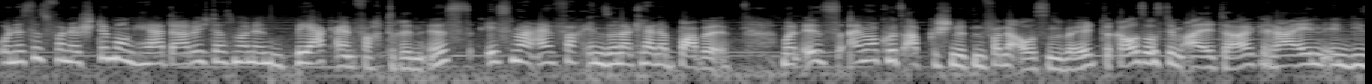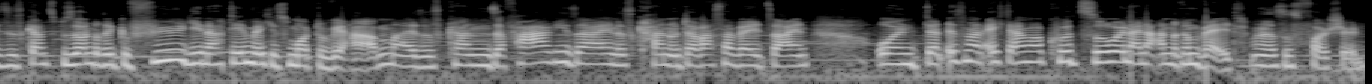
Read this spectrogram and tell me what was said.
Und es ist von der Stimmung her, dadurch, dass man im Berg einfach drin ist, ist man einfach in so einer kleinen Bubble. Man ist einmal kurz abgeschnitten von der Außenwelt, raus aus dem Alltag, rein in dieses ganz besondere Gefühl, je nachdem, welches Motto wir haben. Also es kann Safari sein, es kann Unterwasserwelt sein. Und dann ist man echt einmal kurz so in einer anderen Welt. Und das ist voll schön.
